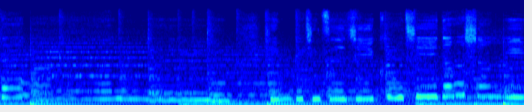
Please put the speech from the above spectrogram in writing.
的安宁，听不清自己哭泣的声音。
